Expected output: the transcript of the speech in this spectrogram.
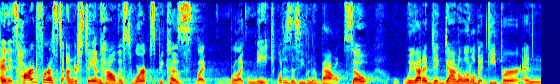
And it's hard for us to understand how this works because, like, we're like, meat? What is this even about? So we got to dig down a little bit deeper and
